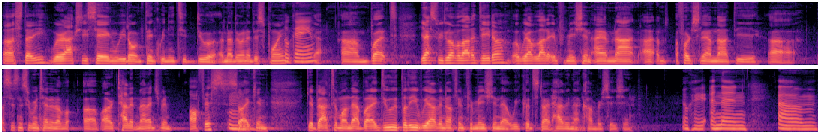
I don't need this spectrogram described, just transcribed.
uh, study. We're actually saying we don't think we need to do a, another one at this point. Okay. Yeah. Um, but yes, we do have a lot of data. uh, We have a lot of information. I am not, I'm, unfortunately, I'm not the uh, assistant superintendent of, of our talent management office, so I can get back to him on that. But I do believe we have enough information that we could start having that conversation. Okay, and then, um,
